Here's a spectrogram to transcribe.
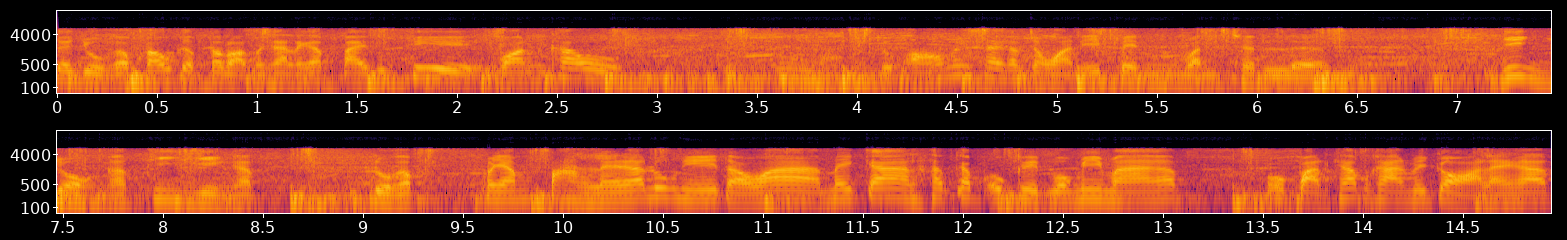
จะอยู่กับเขาเกือบตลอดเหมือนกันเลยครับไปทุกที่บอลเข้าอืมดูอ๋อไม่ใช่ครับจังหวะนี้เป็นวันเฉลิม ยิ่งยงครับที่ยิงครับ ดูครับพยายามปั่นเลยนะครับลูกนี้แต่ว่าไม่กล้ารับครับอุกฤษวงศ์มีมาครับโอ้ปัดข้ามคานไปก่อนเลยครับ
